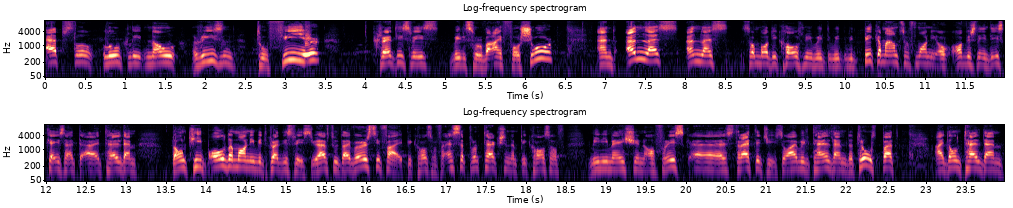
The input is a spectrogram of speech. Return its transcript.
absolutely no reason to fear Credit Suisse will survive for sure. And unless, unless somebody calls me with, with, with big amounts of money, obviously in this case I, I tell them, don't keep all the money with Credit Suisse. You have to diversify because of asset protection and because of minimization of risk uh, strategy. So I will tell them the truth, but I don't tell them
